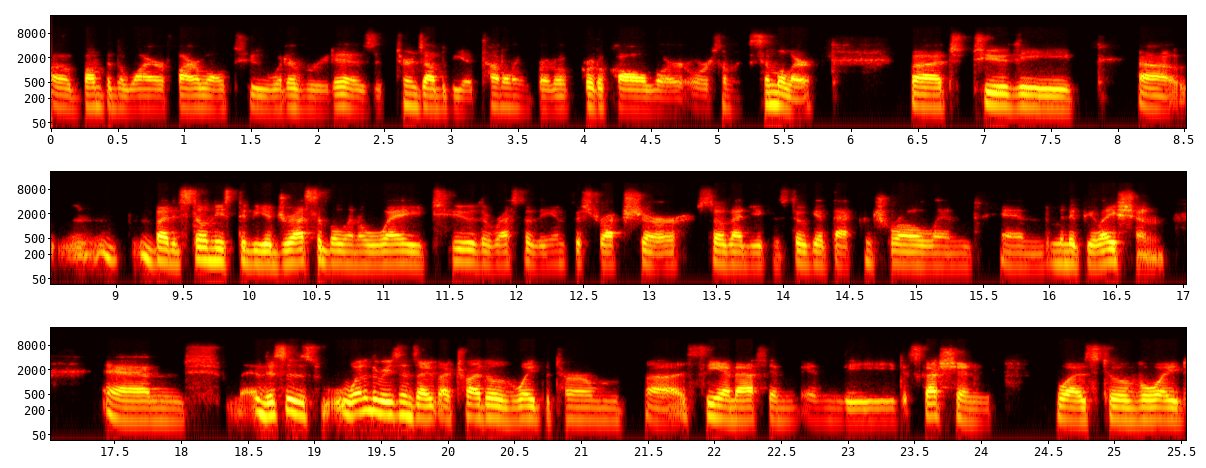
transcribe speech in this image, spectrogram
a bump in the wire firewall to whatever it is. It turns out to be a tunneling proto- protocol or or something similar. But to the uh, but it still needs to be addressable in a way to the rest of the infrastructure so that you can still get that control and and manipulation and this is one of the reasons I, I try to avoid the term uh, CNF in, in the discussion was to avoid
